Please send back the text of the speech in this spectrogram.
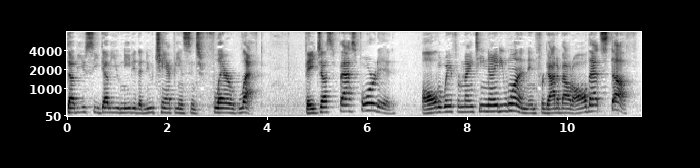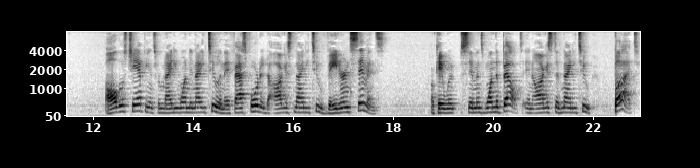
WCW needed a new champion since Flair left. They just fast forwarded all the way from 1991 and forgot about all that stuff. All those champions from 91 to 92, and they fast forwarded to August 92, Vader and Simmons. Okay, when Simmons won the belt in August of 92. But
